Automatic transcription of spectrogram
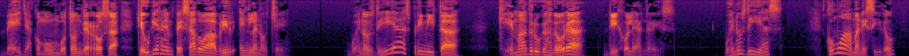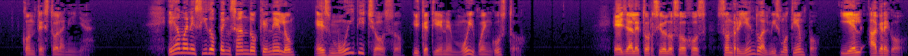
bella como un botón de rosa que hubiera empezado a abrir en la noche. Buenos días, primita. ¡Qué madrugadora! díjole Andrés. Buenos días. ¿Cómo ha amanecido? contestó la niña. He amanecido pensando que Nelo es muy dichoso y que tiene muy buen gusto. Ella le torció los ojos, sonriendo al mismo tiempo, y él agregó,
